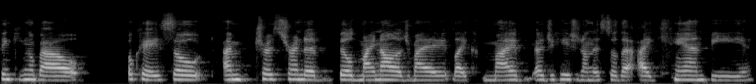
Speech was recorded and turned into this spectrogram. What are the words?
thinking about okay so i'm just trying to build my knowledge my like my education on this so that i can be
